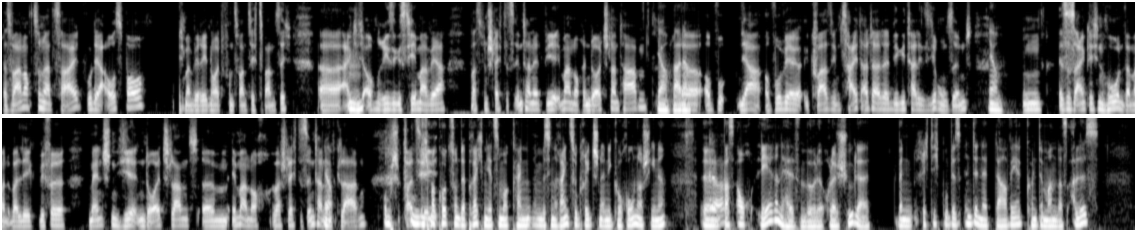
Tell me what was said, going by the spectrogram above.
das war noch zu einer Zeit, wo der Ausbau, ich meine, wir reden heute von 2020, äh, eigentlich mhm. auch ein riesiges Thema wäre, was für ein schlechtes Internet wir immer noch in Deutschland haben. Ja, leider. Äh, obwohl, ja, obwohl wir quasi im Zeitalter der Digitalisierung sind. Ja. Hm, ist es eigentlich ein Hohn, wenn man überlegt, wie viele Menschen hier in Deutschland ähm, immer noch über schlechtes Internet ja. klagen. Um, um dich mal kurz zu unterbrechen, jetzt noch kein, ein bisschen reinzugrätschen in die Corona-Schiene, äh, ja. was auch Lehrern helfen würde oder Schüler. Wenn richtig gutes Internet da wäre, könnte man das alles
